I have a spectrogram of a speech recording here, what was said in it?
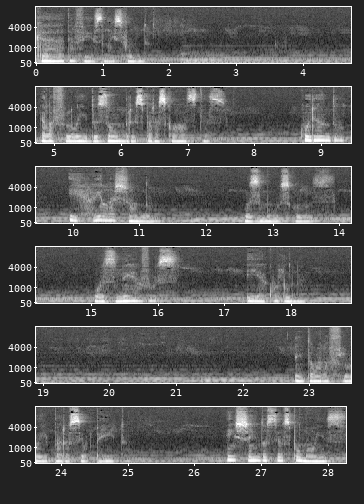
cada vez mais fundo. Ela flui dos ombros para as costas, curando e relaxando os músculos, os nervos e a coluna. Então ela flui para o seu peito, enchendo seus pulmões,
